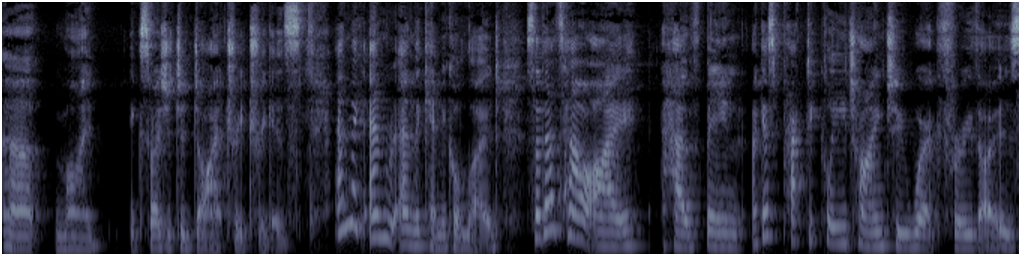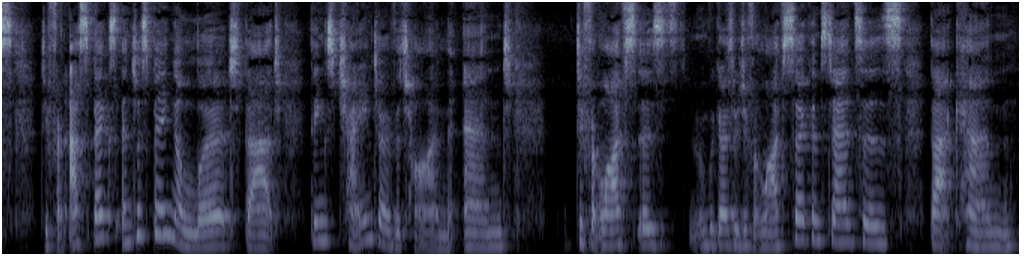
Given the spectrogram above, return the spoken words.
uh, my exposure to dietary triggers and the, and, and the chemical load. So that's how I have been, I guess, practically trying to work through those different aspects and just being alert that things change over time and different lives as we go through different life circumstances that can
